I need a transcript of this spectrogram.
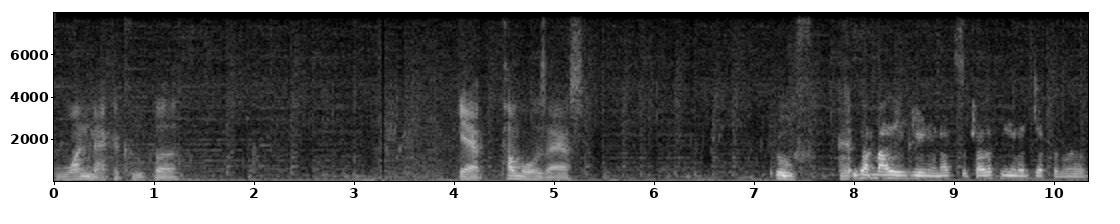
one Mecha Koopa. Yeah, pummel his ass. Oof. you got Bowser Jr. next, so try looking in a different room.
